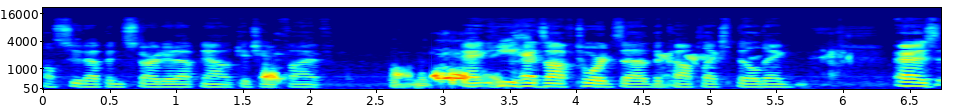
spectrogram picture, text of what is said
I'll suit up and start it up now. I'll get you in five. And he heads off towards uh, the complex building. As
